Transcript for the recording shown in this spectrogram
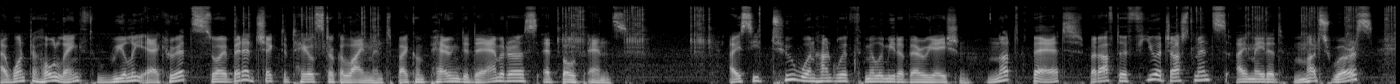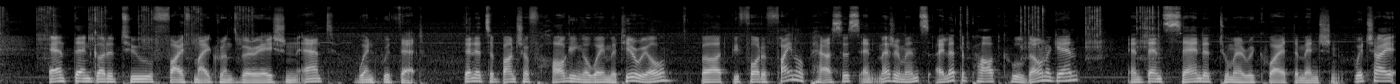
I want the whole length really accurate, so I better check the tailstock alignment by comparing the diameters at both ends. I see two 100th millimeter variation. Not bad, but after a few adjustments I made it much worse and then got it to 5 microns variation and went with that. Then it's a bunch of hogging away material, but before the final passes and measurements I let the part cool down again and then sand it to my required dimension, which I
